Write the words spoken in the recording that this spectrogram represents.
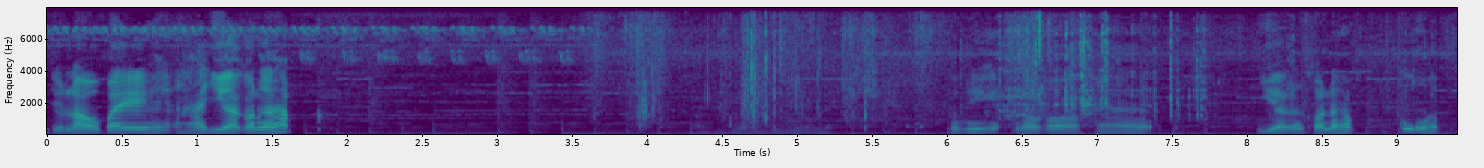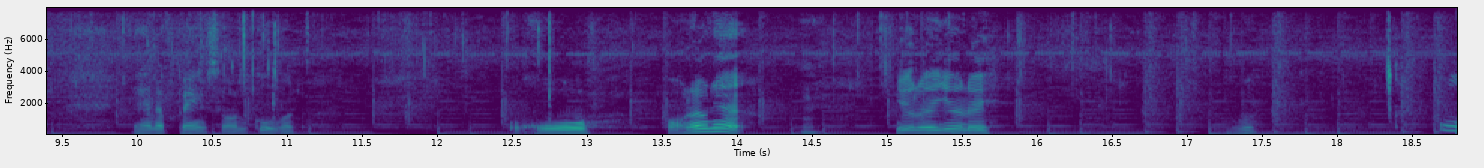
เดี๋ยวเราไปหาเหยื่อกันนะครับตอนนี้เราก็หาเหยื่อกันก่อนนะครับ กุ้งครับให้น้าแป้งซ้อนกุ้งก่อน โอ้โห พอแล้วเนี่ยเยอะเลยเยอะเลยโอ้โหโอ้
